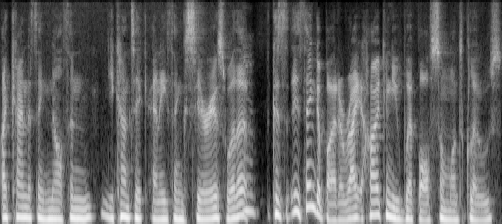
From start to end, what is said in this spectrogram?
I kind of think nothing, you can't take anything serious with it. Mm. Because you think about it, right? How can you whip off someone's clothes?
